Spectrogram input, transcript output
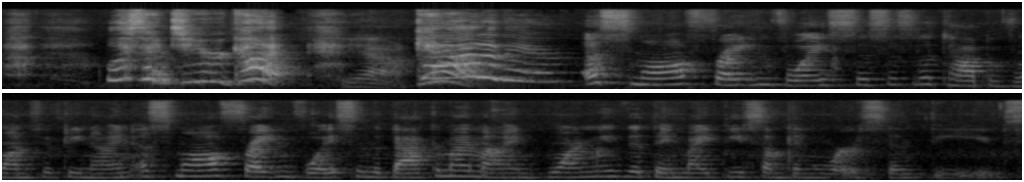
listen to your gut. Yeah. Get out of there. A small, frightened voice, this is the top of 159. A small, frightened voice in the back of my mind warned me that they might be something worse than thieves.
